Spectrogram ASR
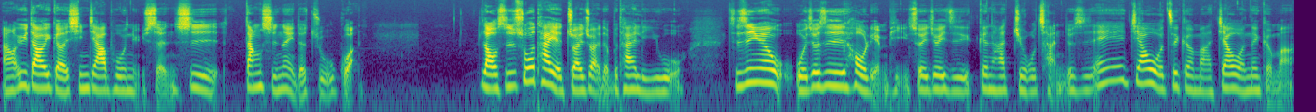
然后遇到一个新加坡女生，是当时那里的主管。老实说，她也拽拽的不太理我，只是因为我就是厚脸皮，所以就一直跟她纠缠，就是哎，教我这个嘛，教我那个嘛。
